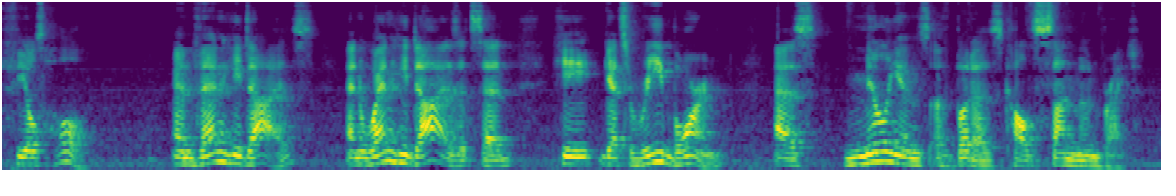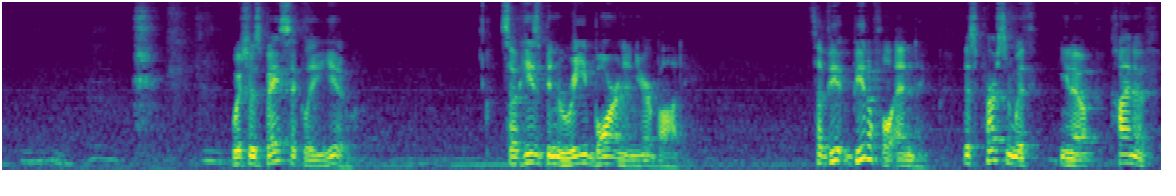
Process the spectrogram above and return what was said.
feels whole. And then he dies. And when he dies, it said, he gets reborn as millions of Buddhas called sun, moon, bright, which is basically you. So he's been reborn in your body. It's a be- beautiful ending. This person with, you know, kind of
